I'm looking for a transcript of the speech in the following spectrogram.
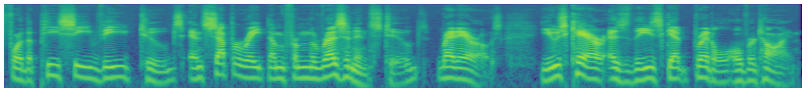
for the PCV tubes and separate them from the resonance tubes, red arrows. Use care as these get brittle over time.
